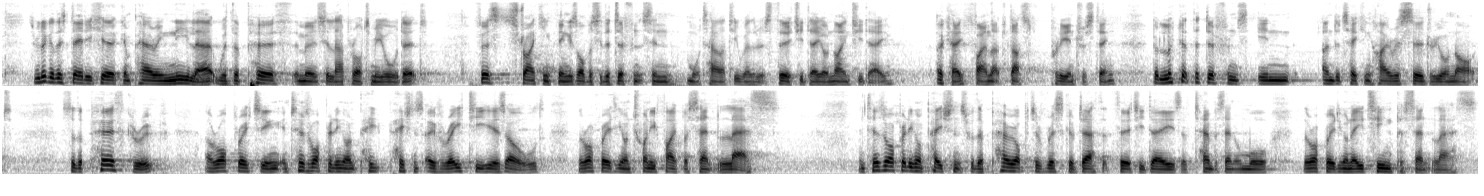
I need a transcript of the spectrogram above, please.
So we look at this data here comparing NELA with the Perth emergency laparotomy audit. first striking thing is obviously the difference in mortality, whether it's 30 day or 90 day. Okay, fine, that, that's pretty interesting. But look at the difference in undertaking high risk surgery or not. So the Perth group are operating, in terms of operating on pa- patients over 80 years old, they're operating on 25% less. In terms of operating on patients with a perioperative risk of death at 30 days of 10% or more, they're operating on 18% less.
